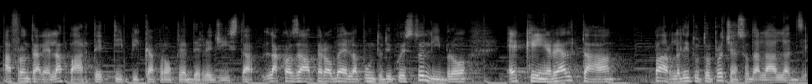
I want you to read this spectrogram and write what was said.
affrontare la parte tipica propria del regista. La cosa però bella appunto di questo libro è che in realtà parla di tutto il processo dalla A alla Z.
